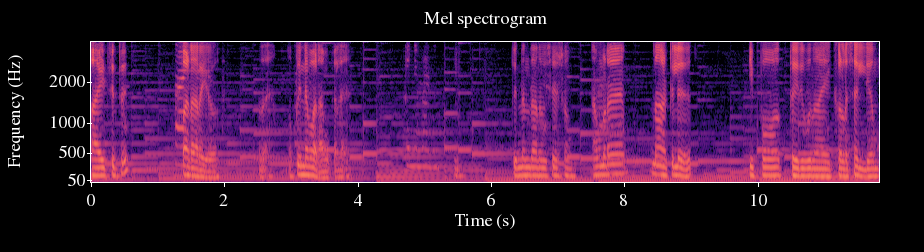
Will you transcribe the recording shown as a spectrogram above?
വായിച്ചിട്ട് പാടാ അറിയോ അതെ പിന്നെ പാടാം നമുക്കല്ലേ പിന്നെന്താണ് വിശേഷം? നമ്മുടെ നാട്ടിൽ ഇപ്പോ തെരുവ് നായ്ക്കളുടെ ശല്യം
